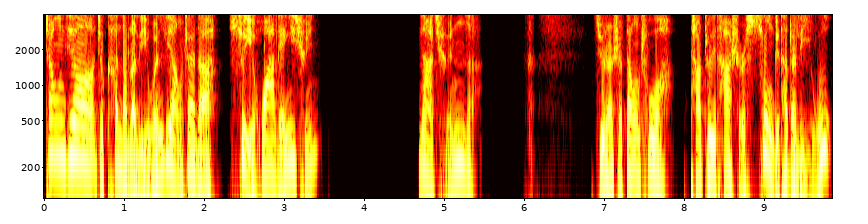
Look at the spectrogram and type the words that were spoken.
张江就看到了李文晾晒的碎花连衣裙。那裙子，居然是当初啊他追她时送给她的礼物，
